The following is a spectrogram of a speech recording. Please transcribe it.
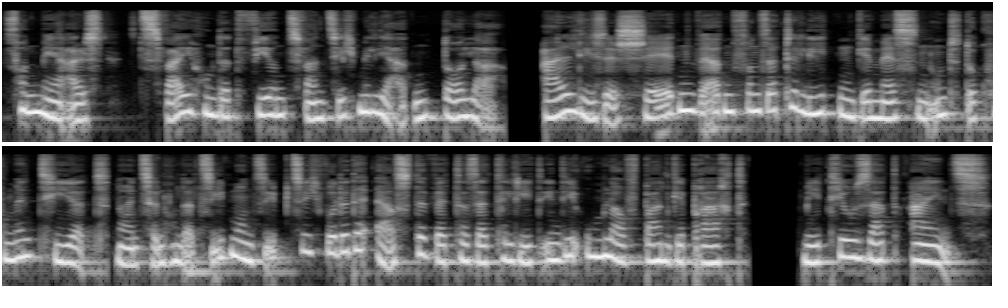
von mehr als 224 Milliarden Dollar. All diese Schäden werden von Satelliten gemessen und dokumentiert. 1977 wurde der erste Wettersatellit in die Umlaufbahn gebracht, Meteosat 1.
